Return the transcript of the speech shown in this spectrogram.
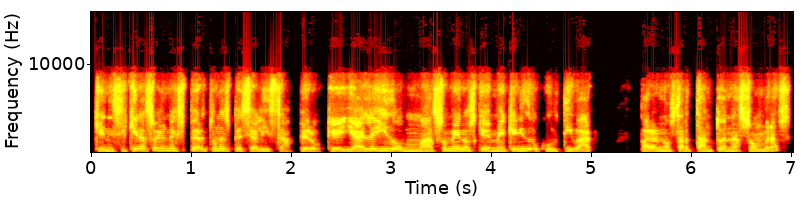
que ni siquiera soy un experto, un especialista, pero que ya he leído más o menos que me he querido cultivar para no estar tanto en las sombras,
